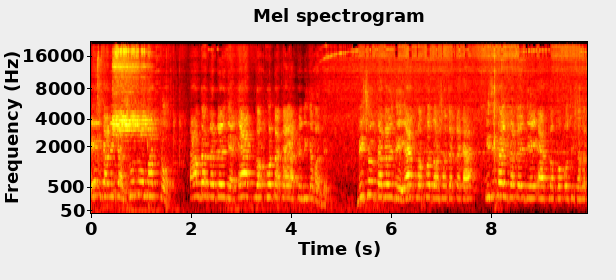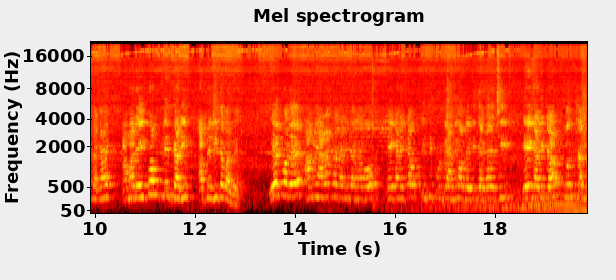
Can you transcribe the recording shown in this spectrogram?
এই গাড়িটা শুধুমাত্র পাউডার ব্যাটারি দিয়ে এক লক্ষ টাকায় আপনি নিতে পারবেন। মিশুক ব্যাটারি দিয়ে এক লক্ষ দশ হাজার টাকা ইজি বাইক ব্যাটারি দিয়ে এক লক্ষ পঁচিশ হাজার টাকায় আমার এই কমপ্লিট গাড়ি আপনি নিতে পারবেন। এরপরে আমি আর একটা গাড়ি দেখাবো। এই গাড়িটাও ইতিপূর্বে আমি অলরেডি দেখাচ্ছি এই গাড়িটা পঞ্চান্ন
